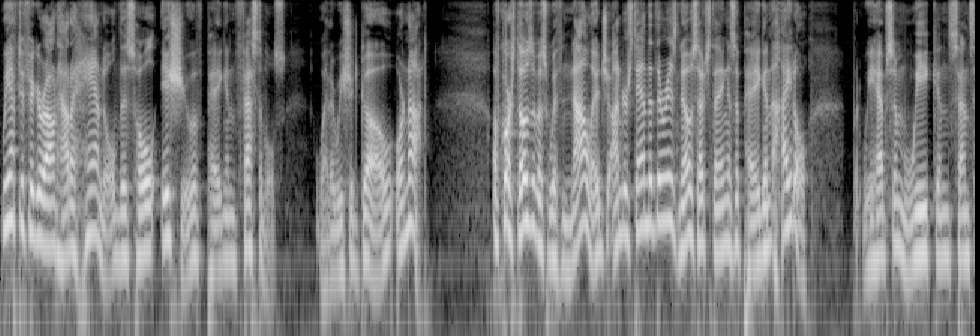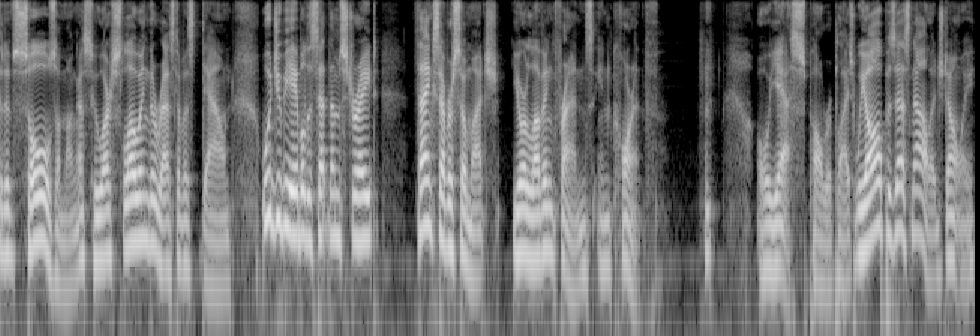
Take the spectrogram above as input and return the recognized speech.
We have to figure out how to handle this whole issue of pagan festivals, whether we should go or not. Of course, those of us with knowledge understand that there is no such thing as a pagan idol. But we have some weak and sensitive souls among us who are slowing the rest of us down. Would you be able to set them straight? Thanks ever so much, your loving friends in Corinth. oh, yes, Paul replies. We all possess knowledge, don't we?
